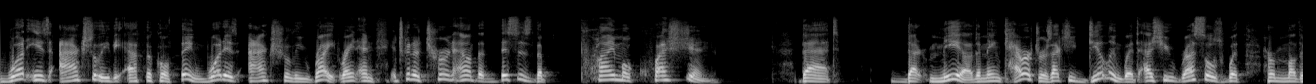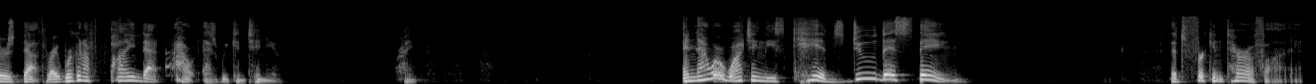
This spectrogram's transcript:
What is actually the ethical thing? What is actually right? Right? And it's going to turn out that this is the primal question that that Mia, the main character, is actually dealing with as she wrestles with her mother's death, right? We're going to find that out as we continue, right? And now we're watching these kids do this thing that's freaking terrifying.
